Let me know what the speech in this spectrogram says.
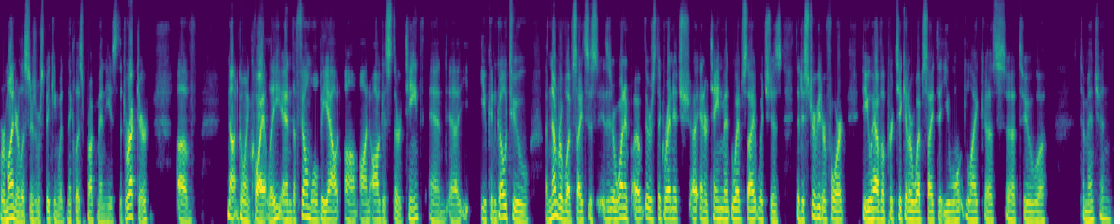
remind our listeners we're speaking with Nicholas Bruckman. He's the director of Not Going Quietly, and the film will be out um, on August 13th. And uh, you can go to a number of websites. Is, is there one? Uh, there's the Greenwich uh, Entertainment website, which is the distributor for it. Do you have a particular website that you would like us uh, to uh, to mention?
